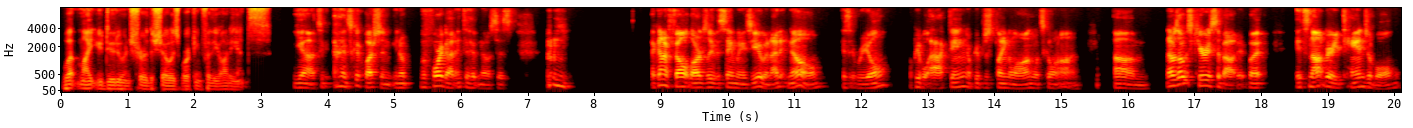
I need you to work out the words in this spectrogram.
what might you do to ensure the show is working for the audience? Yeah, it's a, it's a good question. You know, before I got into hypnosis, I kind of felt largely the same way as you, and I didn't know is it real? Are people acting? Are people just playing along? What's going on? Um, and I was always curious about it, but it's not very tangible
